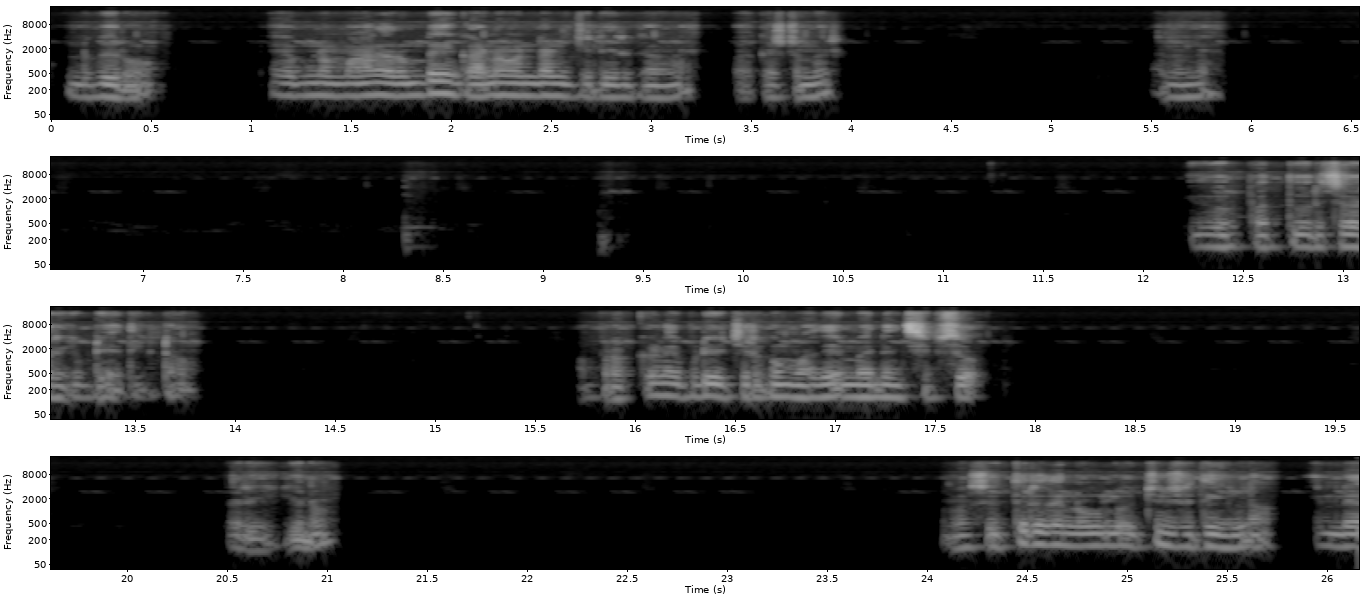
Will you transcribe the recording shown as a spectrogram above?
கொண்டு போயிடுவோம் எப்படின்னா மாலை ரொம்ப காண வேண்டாம்னு சொல்லியிருக்காங்க கஸ்டமர் அதனால் இது ஒரு பத்து வருஷம் வரைக்கும் இப்படி ஏற்றிக்கிட்டோம் அப்புறம் கீழே எப்படி வச்சுருக்கோமோ அதே மாதிரி இந்த சிப்ஸோ. பெருக்கிக்கணும் நம்ம சுற்றுறத நூலில் வச்சும் சுற்றிக்கலாம் இல்லை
